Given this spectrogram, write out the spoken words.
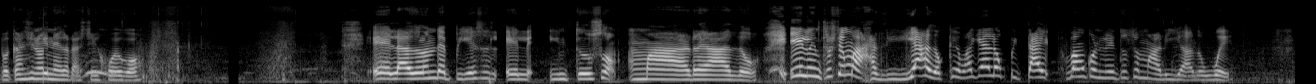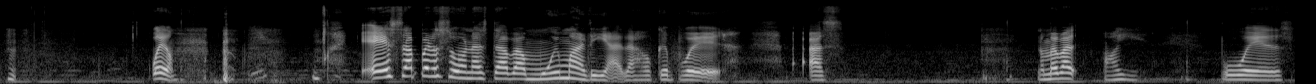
porque casi no tiene gracia el juego. El ladrón de piezas, el intruso mareado. El intruso mareado, que vaya al hospital. Vamos con el intruso mareado, güey. Bueno, esa persona estaba muy mareada, ok, pues. no me va. Ay, pues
